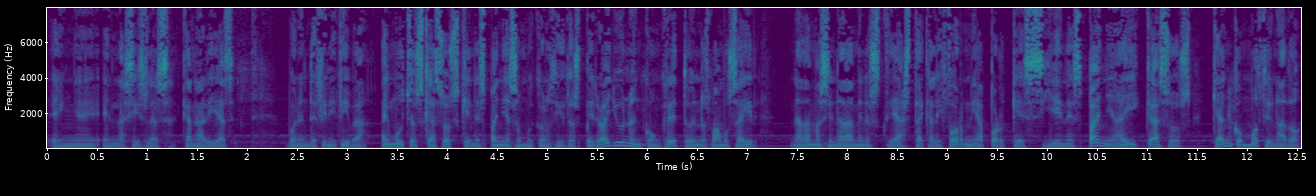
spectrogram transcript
en, eh, en las Islas Canarias. Bueno, en definitiva, hay muchos casos que en España son muy conocidos, pero hay uno en concreto y nos vamos a ir nada más y nada menos que hasta California, porque si en España hay casos que han conmocionado,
